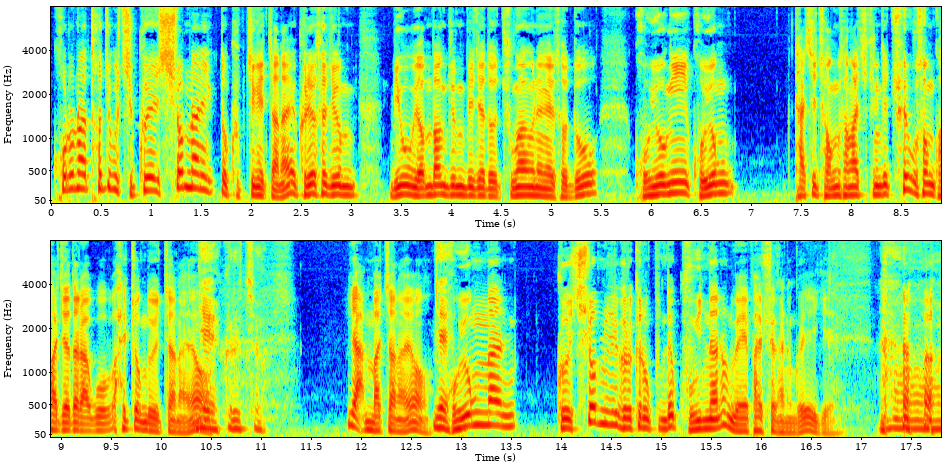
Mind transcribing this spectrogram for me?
코로나 터지고 직후에 실업난이 또 급증했잖아요. 그래서 지금 미국 연방준비제도 중앙은행에서도 고용이 고용 다시 정상화시키는 게 최우선 과제다라고 할 정도였잖아요. 네, 그렇죠. 이게 안 맞잖아요. 네. 고용난 그 실업률이 그렇게 높은데 구인난은 왜 발생하는 거예요, 이게? 어,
